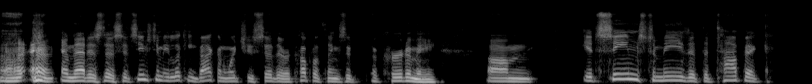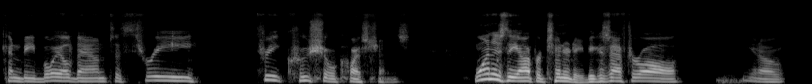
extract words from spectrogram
uh, and that is this. It seems to me, looking back on what you said, there are a couple of things that occur to me. Um, it seems to me that the topic can be boiled down to three three crucial questions. One is the opportunity, because after all, you know,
